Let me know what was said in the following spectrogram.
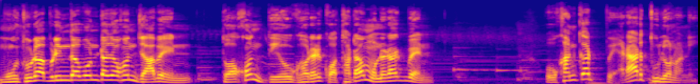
মথুরা বৃন্দাবনটা যখন যাবেন তখন দেওঘরের কথাটাও মনে রাখবেন। ওখানকার প্যারার তুলনা নেই।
